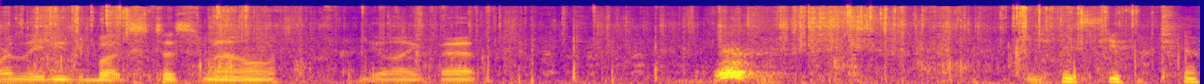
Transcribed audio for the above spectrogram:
More ladies' butts to smell. You like that? Yes, you do.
